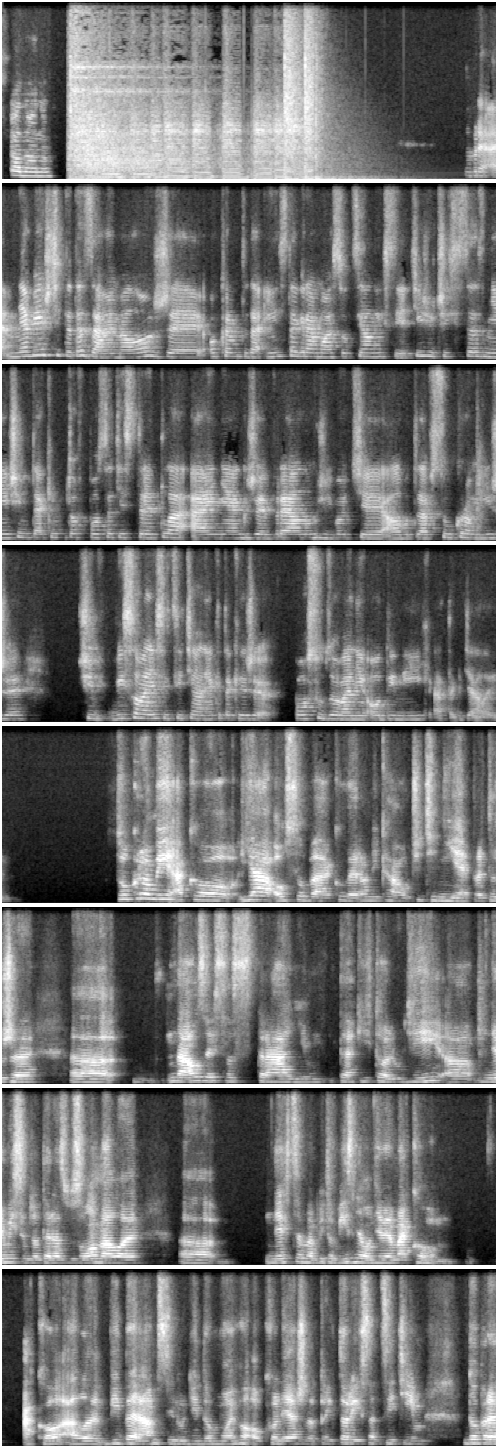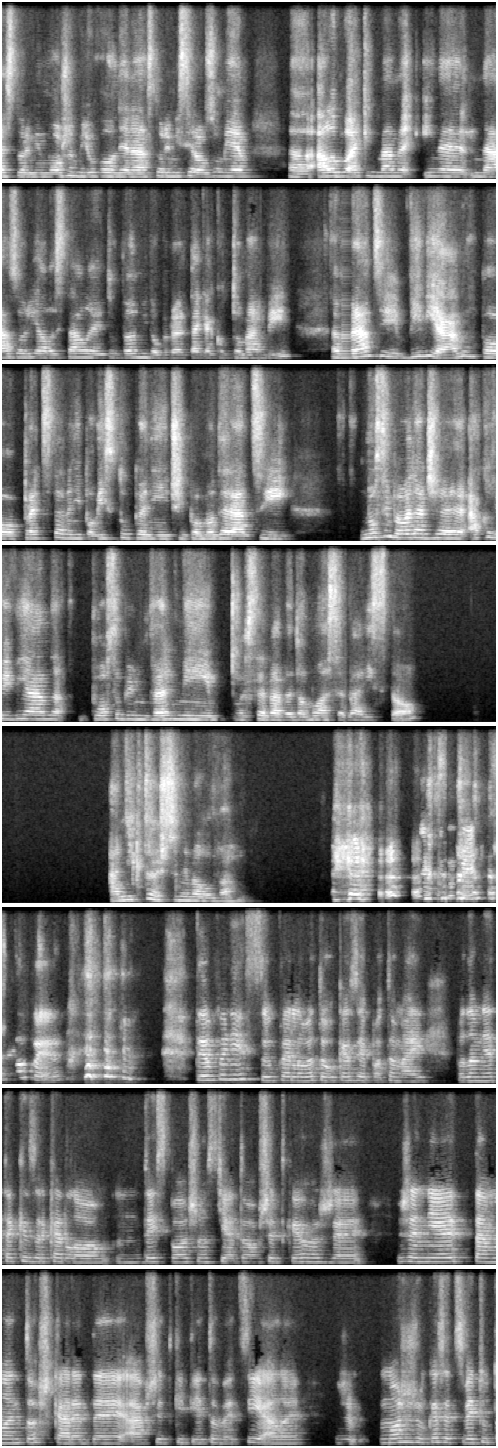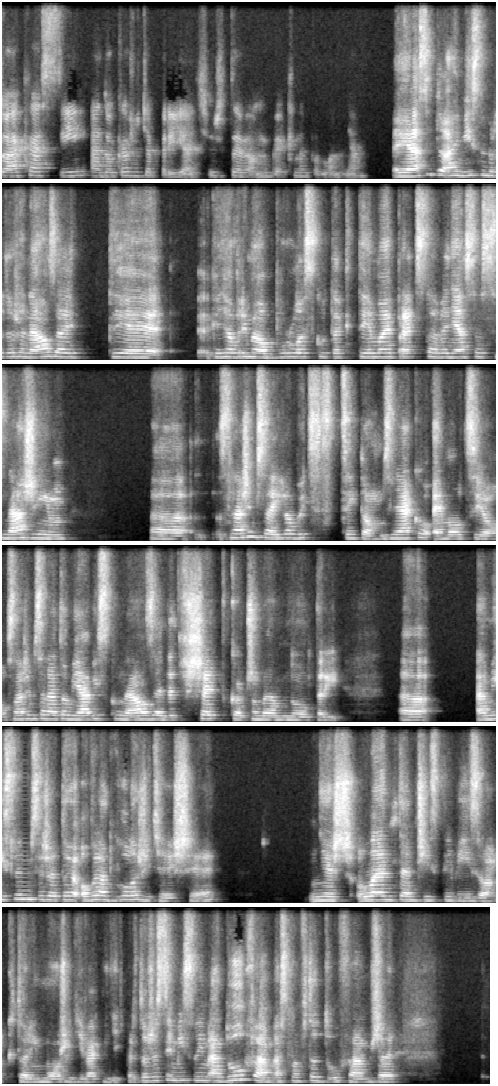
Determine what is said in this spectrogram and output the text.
Áno, áno. Dobre, a mňa by ešte teda zaujímalo, že okrem teda Instagramu a sociálnych sietí, že či si sa s niečím takýmto v podstate stretla aj nejak, že v reálnom živote alebo teda v súkromí, že či vyslovene si cítila nejaké také, že posudzovanie od iných a tak ďalej. Súkromí ako ja osoba, ako Veronika určite nie, pretože uh, naozaj sa stránim takýchto ľudí. Uh, nemyslím to teraz v zlom, ale uh, nechcem, aby to vyznelo, neviem ako ako, ale vyberám si ľudí do môjho okolia, že, pri ktorých sa cítim dobre, s ktorými môžem byť uvoľnená, s ktorými si rozumiem Uh, alebo aj keď máme iné názory, ale stále je to veľmi dobré, tak ako to má byť. V rámci Vivian po predstavení, po vystúpení či po moderácii musím povedať, že ako Vivian pôsobím veľmi sebavedomo a seba isto. A nikto ešte nemal odvahu. Super. to je úplne super, lebo to ukazuje potom aj podľa mňa také zrkadlo mm, tej spoločnosti a toho všetkého, že, že nie je tam len to škaredé a všetky tieto veci, ale že môžeš ukázať svetu to, aká si a dokážu ťa prijať, že to je veľmi pekné podľa mňa. Ja si to aj myslím, pretože naozaj tie, keď hovoríme o burlesku, tak tie moje predstavenia sa snažím Uh, snažím sa ich robiť s citom, s nejakou emóciou, snažím sa na tom javisku naozaj dať všetko, čo mám vnútri. Uh, a myslím si, že to je oveľa dôležitejšie, než len ten čistý výzor, ktorý môže divák vidieť. Pretože si myslím a dúfam, aspoň v to dúfam, že,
